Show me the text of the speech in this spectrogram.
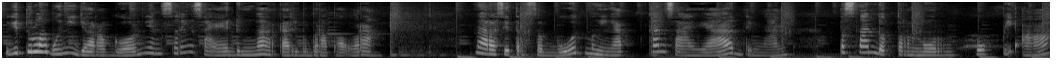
Begitulah bunyi jargon yang sering saya dengar dari beberapa orang. Narasi tersebut mengingatkan saya dengan pesan Dr. Nur Hupiah,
